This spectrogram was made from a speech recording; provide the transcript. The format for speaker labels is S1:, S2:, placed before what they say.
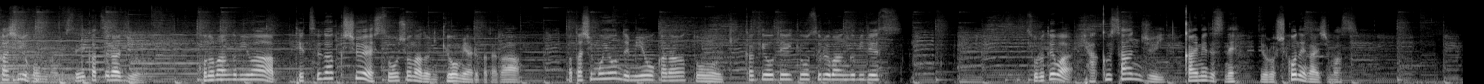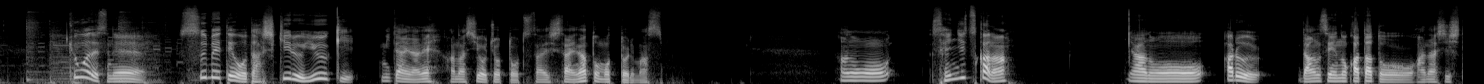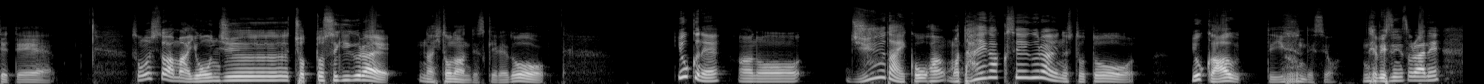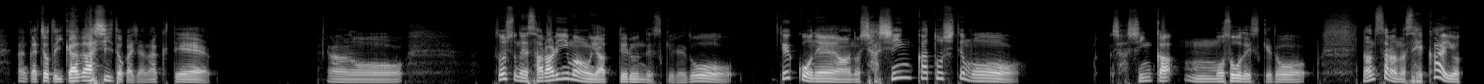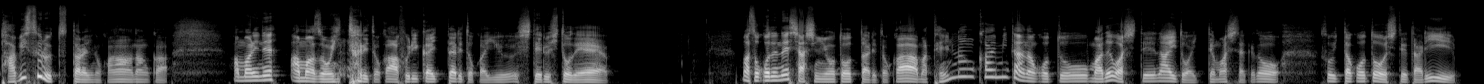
S1: 難しい本がある生活ラジオ。この番組は哲学書や思想書などに興味ある方が私も読んでみようかなと思うきっかけを提供する番組です。それでは131回目ですね。よろしくお願いします。今日はですね全てを出し切る勇気みたいなね話をちょっとお伝えしたいなと思っております。あの先日かなあのある男性の方とお話ししてて、その人はまあ40ちょっと過ぎぐらいな人なんですけれど、よくね、あの、10代後半、まあ大学生ぐらいの人とよく会うって言うんですよ。で、別にそれはね、なんかちょっといかがわしいとかじゃなくて、あの、その人ね、サラリーマンをやってるんですけれど、結構ね、あの、写真家としても、写真家？もそうですけど、なんつったらな、世界を旅するっつったらいいのかな？なんか、あんまりね、アマゾン行ったりとか、アフリカ行ったりとかいう、してる人で、まあそこでね、写真を撮ったりとか、まあ展覧会みたいなことまではしてないとは言ってましたけど、そういったことをしてたり、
